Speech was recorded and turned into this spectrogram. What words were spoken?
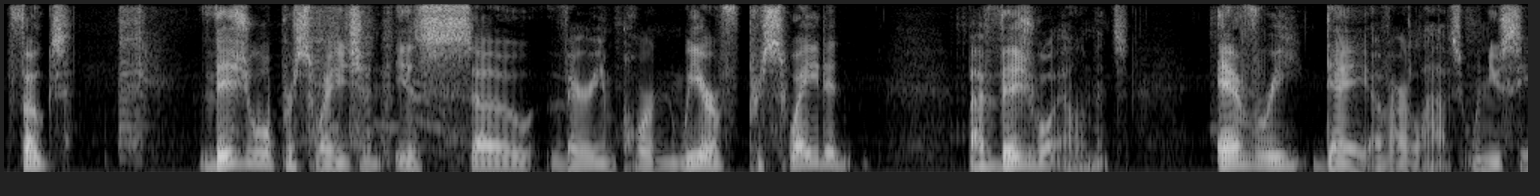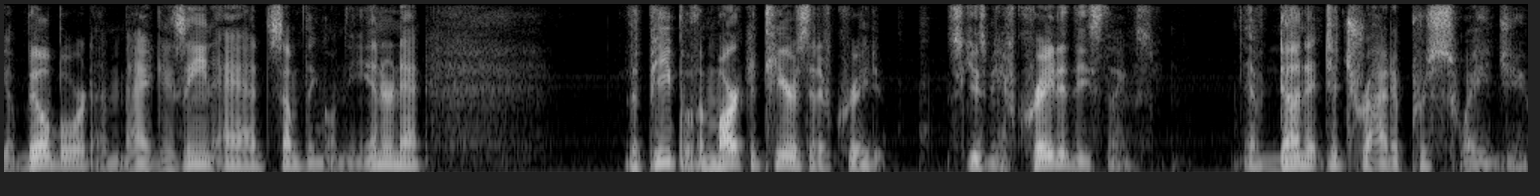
Folks, visual persuasion is so very important. We are persuaded by visual elements every day of our lives. When you see a billboard, a magazine ad, something on the internet, the people, the marketeers that have created, excuse me, have created these things, have done it to try to persuade you.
